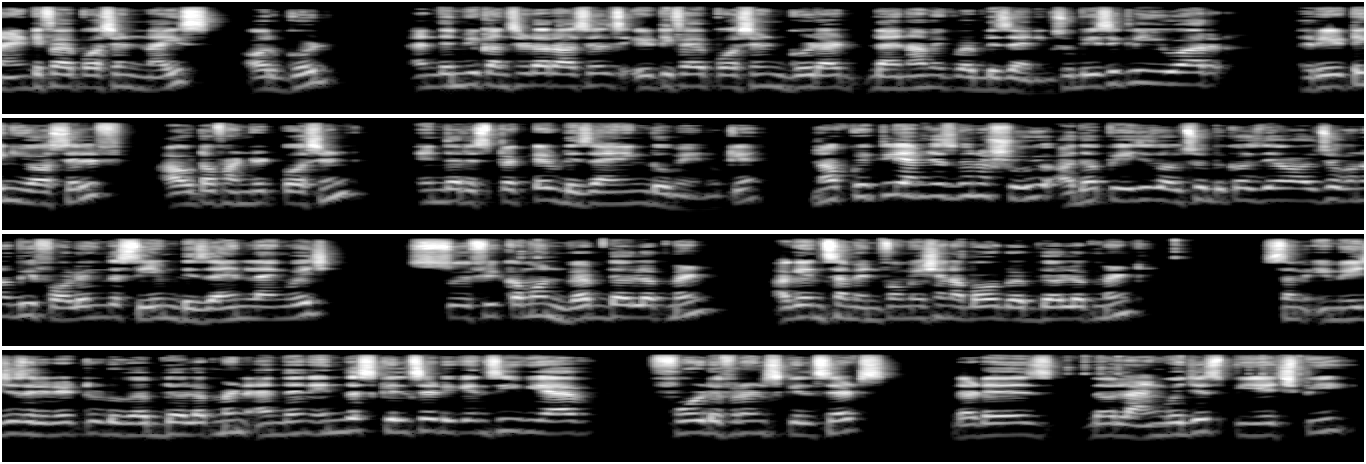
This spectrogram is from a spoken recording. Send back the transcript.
95% nice or good and then we consider ourselves 85% good at dynamic web designing. So basically you are rating yourself out of 100% in the respective designing domain okay? Now quickly i'm just going to show you other pages also because they are also going to be following the same design language. So if we come on web development again some information about web development some images related to web development and then in the skill set you can see we have four different skill sets that is the languages PHP,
